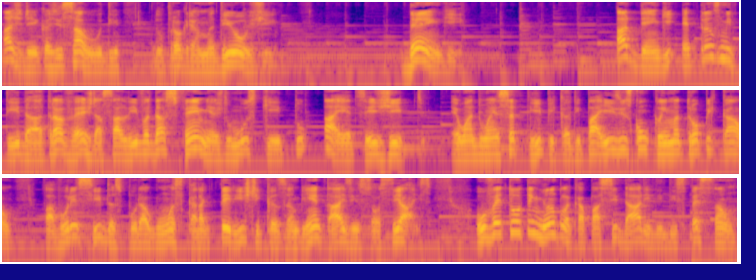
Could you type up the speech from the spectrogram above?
as dicas de saúde do programa de hoje. Dengue. A dengue é transmitida através da saliva das fêmeas do mosquito Aedes aegypti. É uma doença típica de países com clima tropical, favorecidas por algumas características ambientais e sociais. O vetor tem ampla capacidade de dispersão.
